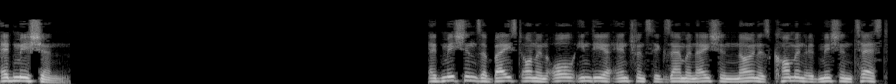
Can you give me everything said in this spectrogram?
Admission Admissions are based on an All India entrance examination known as Common Admission Test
